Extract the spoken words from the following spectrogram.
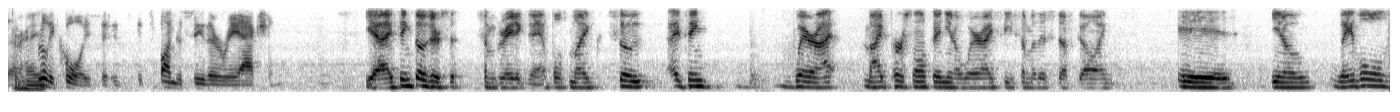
uh, Right. really cool. It's, it's it's fun to see their reaction. Yeah, I think those are some great examples, Mike. So I think where I, my personal opinion where I see some of this stuff going is, you know, labels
